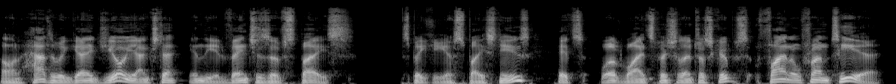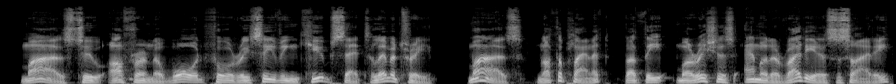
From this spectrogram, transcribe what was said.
on how to engage your youngster in the adventures of space. Speaking of space news, it's Worldwide Special Interest Group's Final Frontier. Mars to offer an award for receiving CubeSat telemetry. Mars, not the planet, but the Mauritius Amateur Radio Society,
